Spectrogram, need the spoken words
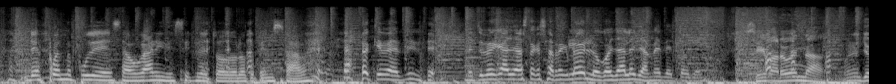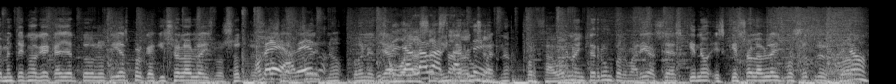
Después me pude desahogar y decirle todo lo que pensaba. ¿Qué iba a? Me tuve que callar hasta que se arregló y luego ya le llamé de todo. Sí, Maruenda. Bueno, yo me tengo que callar todos los días porque aquí solo habláis vosotros. Hombre, a ver. joder, No, bueno, ya, Usted ya no por favor, no interrumpas, María. O sea, es que no, es que solo habláis vosotros. No,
